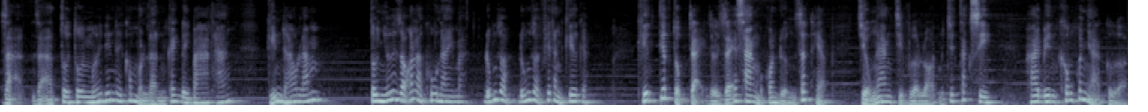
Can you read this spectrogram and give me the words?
dạ, dạ tôi tôi mới đến đây có một lần cách đây 3 tháng, kín đáo lắm. Tôi nhớ rõ là khu này mà, đúng rồi, đúng rồi phía đằng kia kìa. Khiến tiếp tục chạy rồi rẽ sang một con đường rất hẹp, chiều ngang chỉ vừa lọt một chiếc taxi, hai bên không có nhà cửa,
